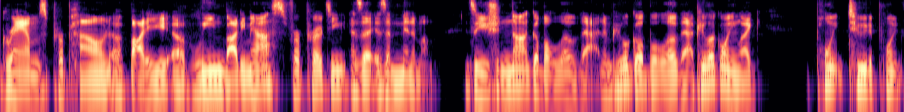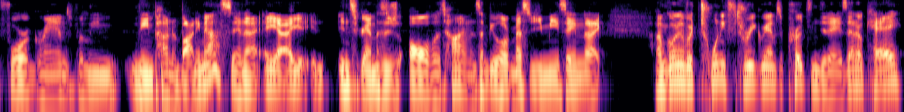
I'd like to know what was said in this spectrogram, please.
grams per pound of body of lean body mass for protein as a is a minimum. And so you should not go below that. And people go below that. People are going like 0.2 to 0.4 grams per lean lean pound of body mass. And I yeah, I get Instagram messages all the time, and some people are messaging me saying like, "I'm going over 23 grams of protein today. Is that okay?"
